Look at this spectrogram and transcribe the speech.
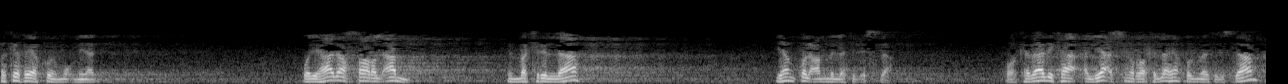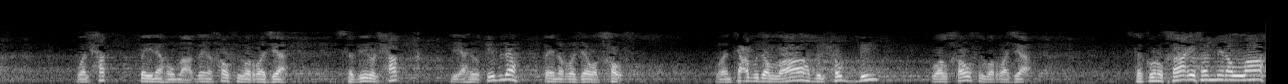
فكيف يكون مؤمنا؟ ولهذا صار الأمن من مكر الله ينقل عن ملة الإسلام. وكذلك اليأس من رحمة الله ينقل من الإسلام والحق بينهما بين الخوف والرجاء. سبيل الحق لأهل القبلة بين الرجاء والخوف. وأن تعبد الله بالحب والخوف والرجاء. تكون خائفا من الله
